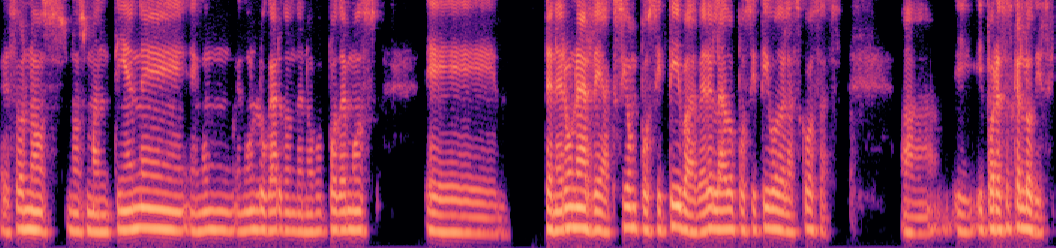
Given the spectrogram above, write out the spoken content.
Eso nos, nos mantiene en un, en un lugar donde no podemos eh, tener una reacción positiva, ver el lado positivo de las cosas. Ah, y, y por eso es que él lo dice.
